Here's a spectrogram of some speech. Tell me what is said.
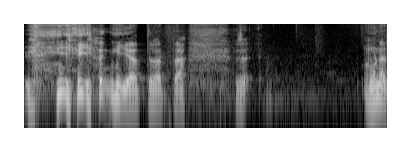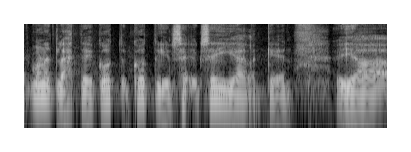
ja, ja tuota, monet, monet lähtee kot, kotiin se, sen jälkeen ja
